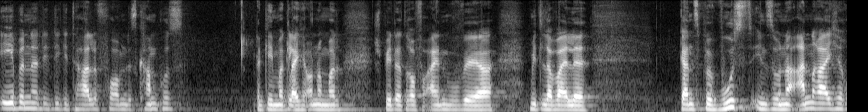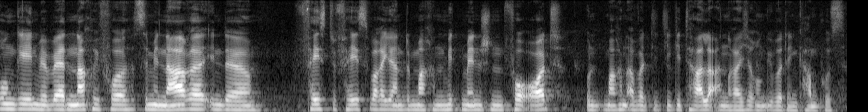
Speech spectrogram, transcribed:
Ebene, die digitale Form des Campus. Da gehen wir gleich auch nochmal später drauf ein, wo wir ja mittlerweile ganz bewusst in so eine Anreicherung gehen. Wir werden nach wie vor Seminare in der Face-to-Face-Variante machen mit Menschen vor Ort und machen aber die digitale Anreicherung über den Campus.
